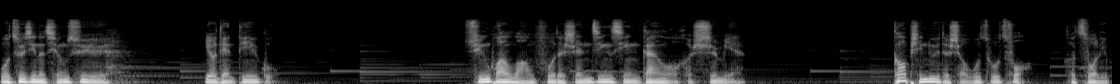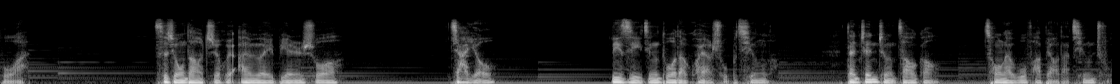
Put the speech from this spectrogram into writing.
我最近的情绪有点低谷，循环往复的神经性干呕和失眠。高频率的手无足措和坐立不安。雌雄道只会安慰别人说：“加油。”例子已经多到快要数不清了，但真正糟糕，从来无法表达清楚，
